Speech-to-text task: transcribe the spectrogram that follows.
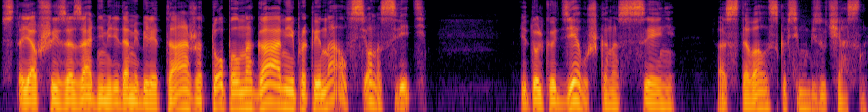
стоявший за задними рядами билетажа, топал ногами и проклинал все на свете. И только девушка на сцене — оставалась ко всему безучастной.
